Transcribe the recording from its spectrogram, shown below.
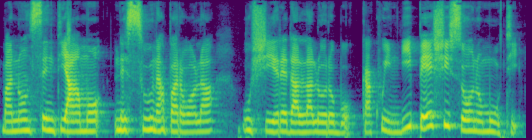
ma non sentiamo nessuna parola uscire dalla loro bocca. Quindi i pesci sono muti.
